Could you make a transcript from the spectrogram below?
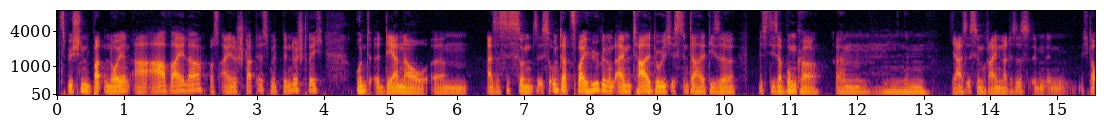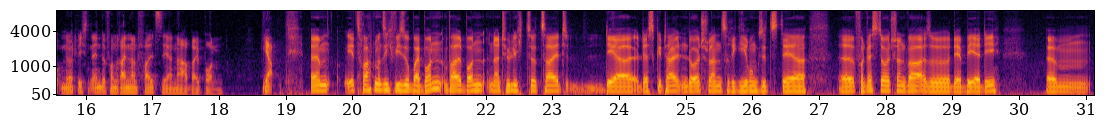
zwischen Bad Neuen Ahrweiler, was eine Stadt ist mit Bindestrich, und äh, Dernau. Ähm, also es ist so ein, es ist unter zwei Hügeln und einem Tal durch, ist da halt diese, ist dieser Bunker. Ähm, ja, es ist im Rheinland. Es ist im, im ich glaube, nördlichsten Ende von Rheinland-Pfalz sehr nah bei Bonn. Ja, ähm, jetzt fragt man sich, wieso bei Bonn, weil Bonn natürlich zur Zeit der, des geteilten Deutschlands Regierungssitz der äh, von Westdeutschland war, also der BRD. Ähm,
